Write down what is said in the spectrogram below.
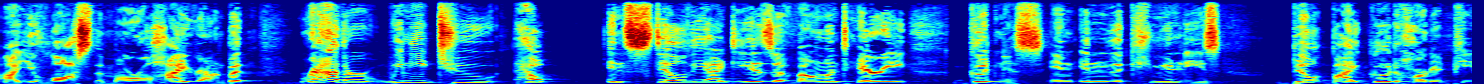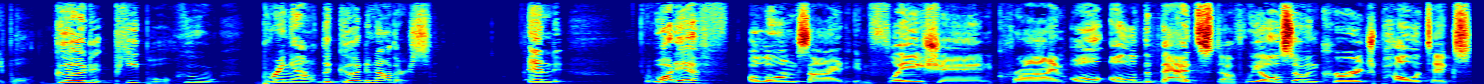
uh, you've lost the moral high ground. But rather, we need to help instill the ideas of voluntary goodness in in the communities built by good-hearted people, good people who bring out the good in others. And what if alongside inflation, crime, all, all of the bad stuff, we also encourage politics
